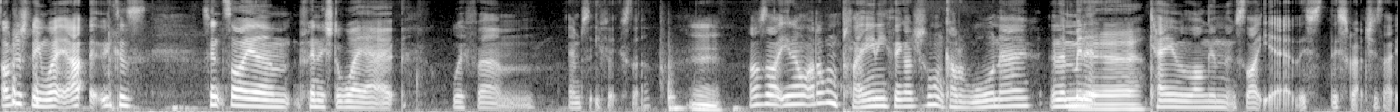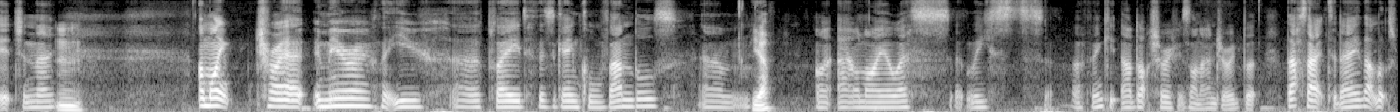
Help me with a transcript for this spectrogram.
I've just been waiting I, because since I um finished A Way Out with um MC Fixer, Mm. I was like, you know, what, I don't want to play anything. I just want God of War now. And the Minit Yeah. came along and it's like, yeah, this this scratches that itch. And now Mm. I might try out Umiro that you uh, played. There's a game called Vandals. Um, Yeah. On iOS at least. I think it, I'm not sure if it's on Android, but that's out today. That looks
